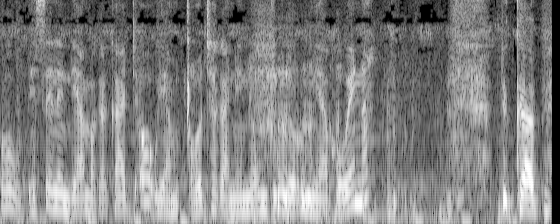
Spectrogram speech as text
oh besele ndihamba kakade oh uyamgxotha kanene umntu kule rum yakho wena ndikhaphe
